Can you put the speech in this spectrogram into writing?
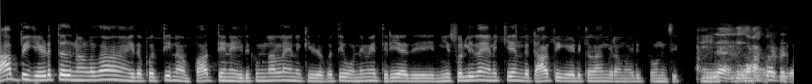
டாபிக் எடுத்ததுனாலதான் இத பத்தி நான் பார்த்தேனே. இதுக்கு முன்னால எனக்கு இத பத்தி ஒண்ணுமே தெரியாது. நீ சொல்லிதான் எனக்கே இந்த டாபிக் எடுக்கலாங்கிற மாதிரி தோணுச்சு. இல்ல அந்த வாக் வாட்டர்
